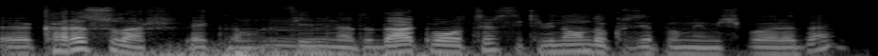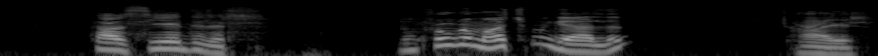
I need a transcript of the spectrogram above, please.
e, Kara Sular reklamı. Hmm. Filmin adı Dark Waters 2019 yapımıymış bu arada. Tavsiye edilir. Bu programa aç mı geldin? Hayır.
